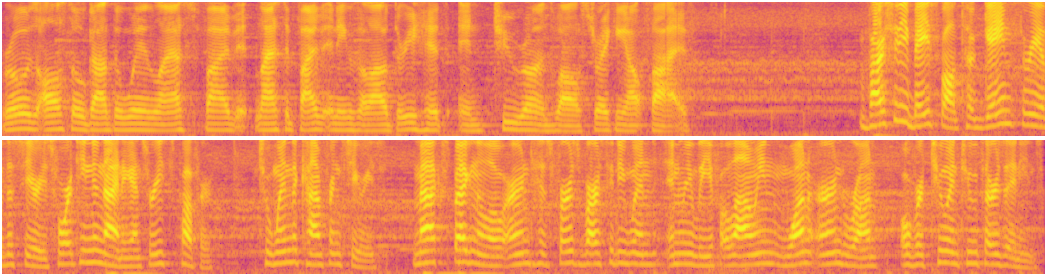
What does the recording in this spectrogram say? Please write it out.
Rose also got the win last five lasted five innings, allowed three hits and two runs while striking out five. Varsity baseball took game three of the series 14 to 9 against Reeths-Puffer to win the conference series. Max Spagnolo earned his first varsity win in relief, allowing one earned run over two and two thirds innings.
